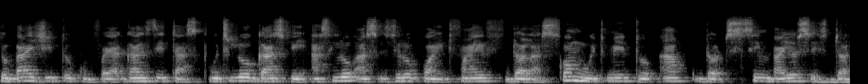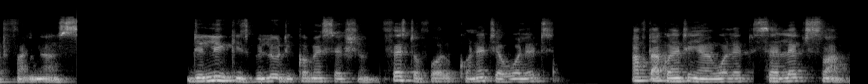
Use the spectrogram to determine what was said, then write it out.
to buy G token for your Galxe task with low gas fee as low as $0.5. Come with me to app.symbiosis.finance. The link is below the comment section. First of all, connect your wallet after connecting your wallet, select swap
